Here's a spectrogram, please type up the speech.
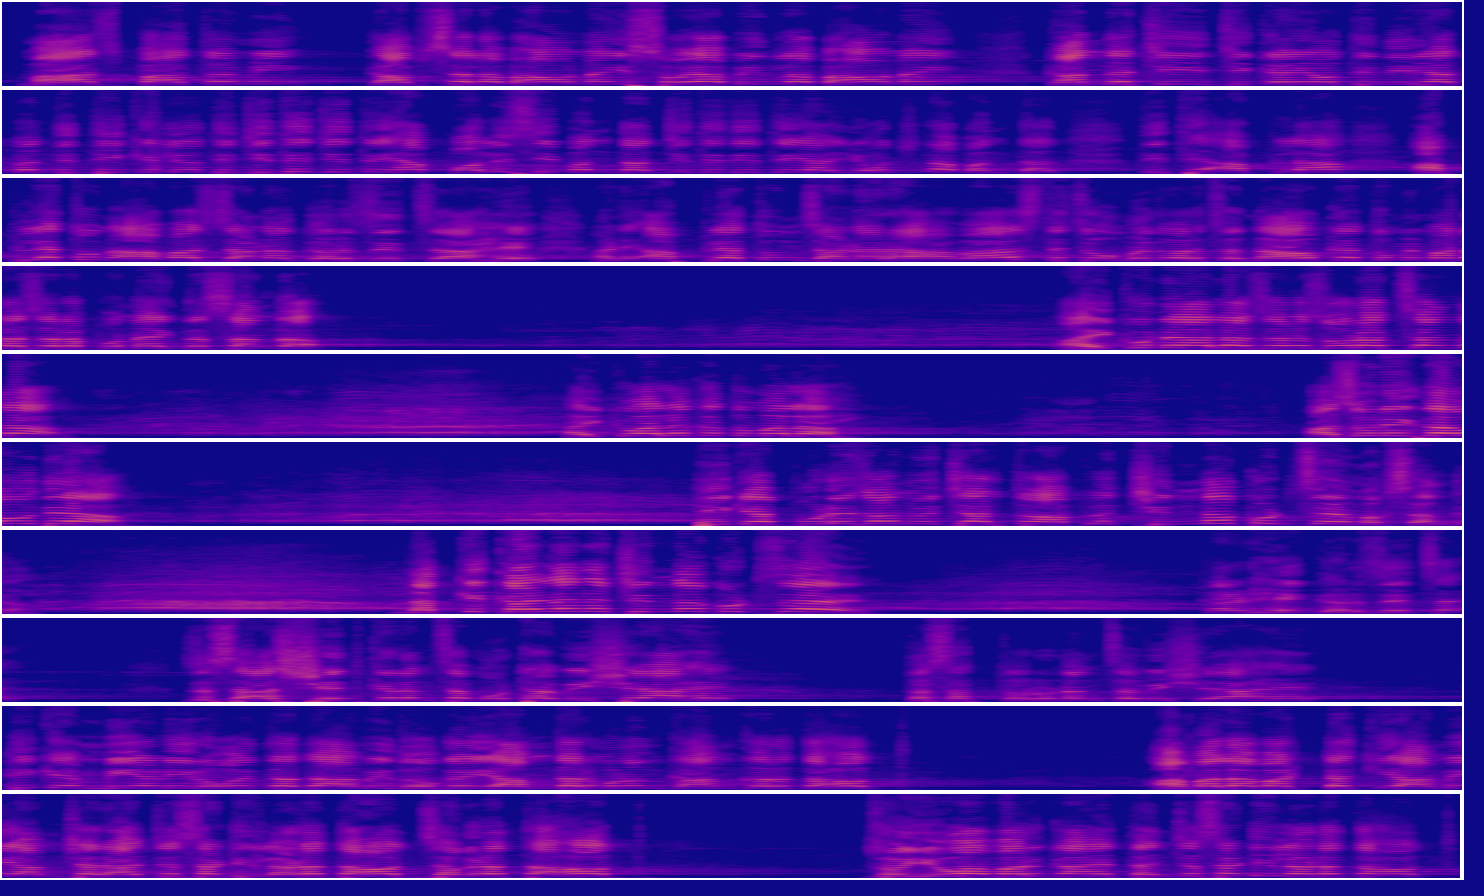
मग आज मी कापसाला भाव नाही सोयाबीनला भाव नाही कांद्याची जी काही होती निर्यात बंदी ती केली होती जिथे जिथे ह्या पॉलिसी बनतात जिथे जिथे ह्या योजना बनतात तिथे आपला आपल्यातून आवाज जाणं गरजेचं आहे. आणि आपल्यातून जाणारा आवाज त्याच्या उमेदवाराचं नाव काय तुम्ही मला जरा पुन्हा एकदा सांगा. ऐकू नाही आलं जरा जोरात सांगा. ऐकू आलं का तुम्हाला? अजून एकदा होऊ द्या. ठीक आहे पुढे जाऊन विचारतो. आपलं चिन्ह कुठचं आहे मग सांगा. नक्की कळलं ना चिन्ह कुठचं आहे? कारण हे गरजेचं आहे. जसा आज शेतकऱ्यांचा मोठा विषय आहे तसा तरुणांचा विषय आहे. ठीक आहे मी आणि रोहित दादा आम्ही दोघेही आमदार म्हणून काम करत आहोत. आम्हाला वाटतं की आम्ही आमच्या राज्यासाठी लढत आहोत झगडत आहोत. जो युवा वर्ग आहे त्यांच्यासाठी लढत आहोत.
